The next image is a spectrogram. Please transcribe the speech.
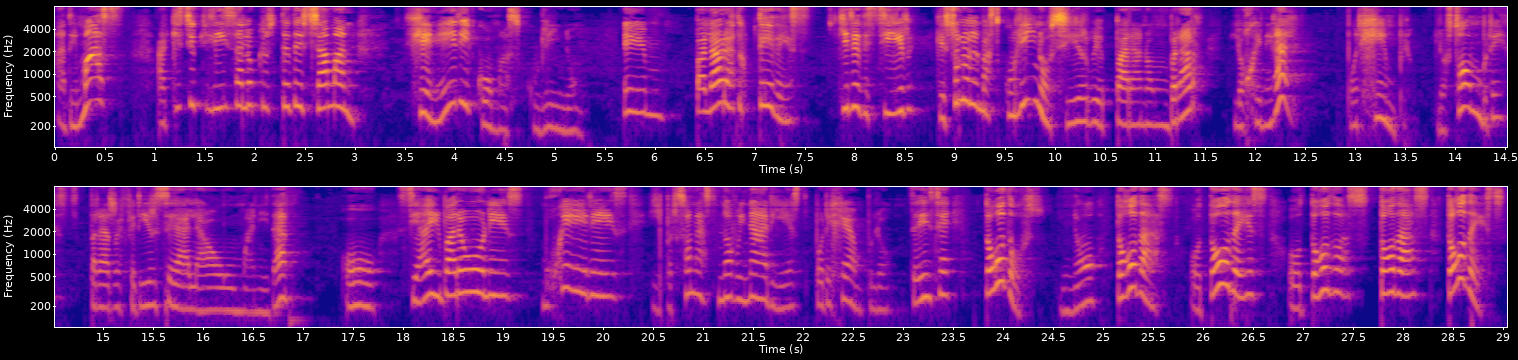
Además, aquí se utiliza lo que ustedes llaman genérico masculino. En palabras de ustedes, quiere decir que solo el masculino sirve para nombrar lo general. Por ejemplo, los hombres para referirse a la humanidad. O si hay varones, mujeres y personas no binarias, por ejemplo, se dice todos, no todas, o todes, o todas, todas, todes.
